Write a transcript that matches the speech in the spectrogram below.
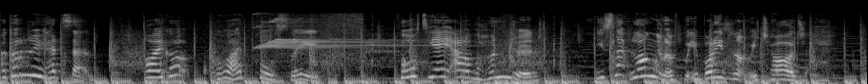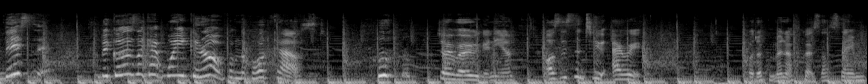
I got a new headset. Oh, I got oh, I had poor sleep. 48 out of 100. You slept long enough, but your body did not recharge. This because I kept waking up from the podcast. Joe Rogan, yeah. I was listening to Eric. Hold up a minute, I forgot his last name.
